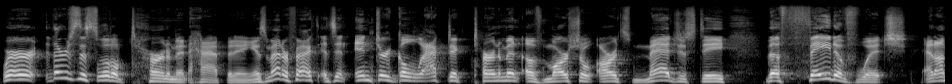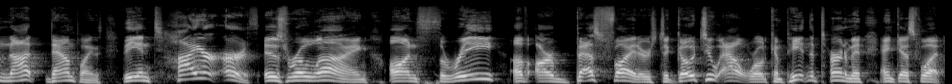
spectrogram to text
where there's this little tournament happening. As a matter of fact, it's an intergalactic tournament of martial arts majesty the fate of which, and I'm not downplaying this, the entire earth is relying on three of our best fighters to go to Outworld, compete in the tournament, and guess what?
